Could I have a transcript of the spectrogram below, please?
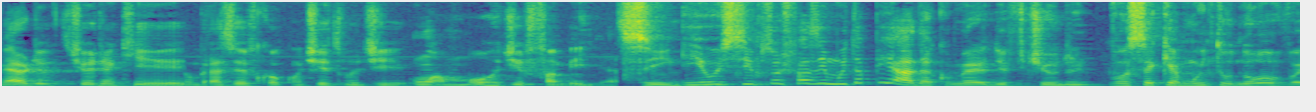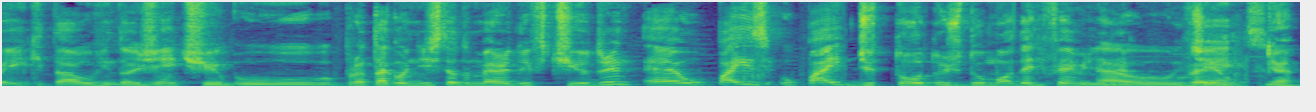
Married with Children, que no Brasil ficou com o título de Um Amor de Família. Sim. E os Simpsons fazem muita piada com Married with Children. Você que é muito novo aí, que tá ouvindo a gente, o protagonista do Married with Children é o pai, o pai de todos do Modern Family, É né? o velhão. James. É.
